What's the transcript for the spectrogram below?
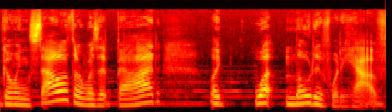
going south or was it bad? Like, what motive would he have?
